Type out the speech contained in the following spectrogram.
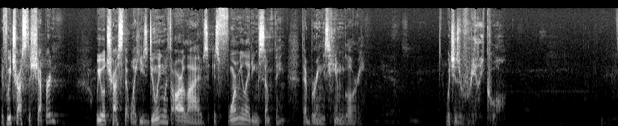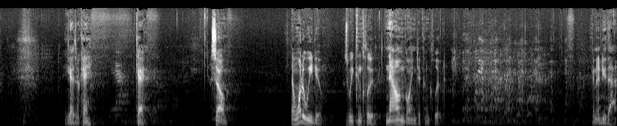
If we trust the shepherd, we will trust that what he's doing with our lives is formulating something that brings him glory, which is really cool. You guys okay? Okay. So, then what do we do as we conclude? Now I'm going to conclude. going to do that.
